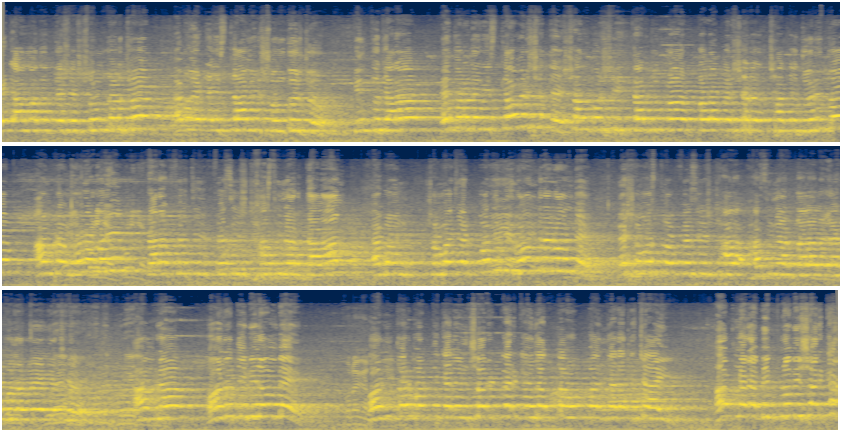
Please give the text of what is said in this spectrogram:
এটা আমাদের দেশের সৌন্দর্য এবং এটা ইসলামের সৌন্দর্য। কিন্তু যারা এ ধরনের ইসলামের সাথে সাংঘর্ষিক কার্যকলাপের সাথে জড়িত, আমরা মনে করি তারা ফেসিস্ট হাসিনার দালাল এবং সমাজের প্রতিটি রন্ধ্রে রন্ধ্রে এ সমস্ত ফেসিস্ট হাসিনার দালালের এখনও রয়ে গেছে। আমরা অনতিবিলম্বে অন্তর্বর্তীকালীন সরকারকে উদাত্ত আহ্বান জানাতে চাই। আপনারা বিপ্লবী সরকার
